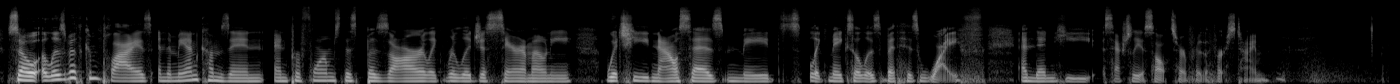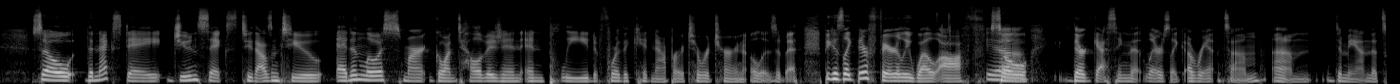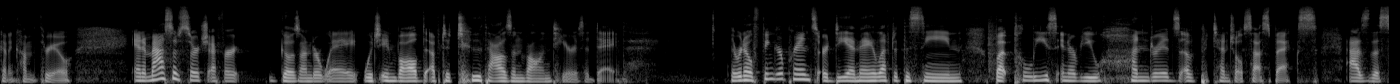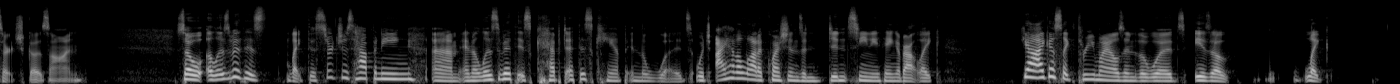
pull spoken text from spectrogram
So Elizabeth complies, and the man comes in and performs this bizarre, like religious ceremony, which he now says made like makes Elizabeth his wife, and then he sexually assaults her for the first time. So the next day, June sixth, two 2002, Ed and Lois Smart go on television and plead for the kidnapper to return Elizabeth because, like, they're fairly well off. Yeah. So they're guessing that there's like a ransom um, demand that's going to come through. And a massive search effort goes underway, which involved up to 2,000 volunteers a day. There were no fingerprints or DNA left at the scene, but police interview hundreds of potential suspects as the search goes on. So Elizabeth is like the search is happening, um, and Elizabeth is kept at this camp in the woods, which I have a lot of questions and didn't see anything about. Like, yeah, I guess like three miles into the woods is a like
